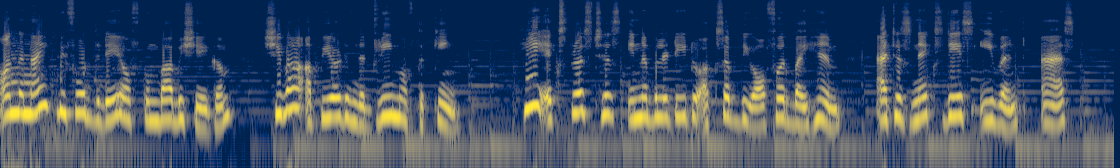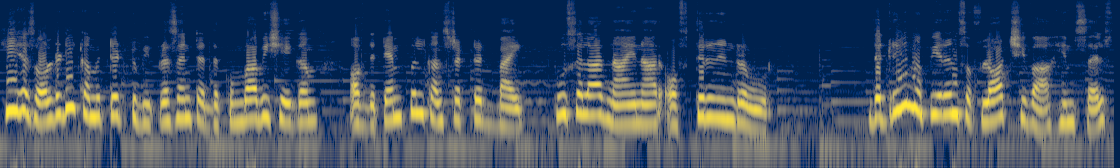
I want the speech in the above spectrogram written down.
On the night before the day of Kumbhabhishekam, Shiva appeared in the dream of the king. he expressed his inability to accept the offer by him at his next day's event as he has already committed to be present at the Kumbhabhishekam of the temple constructed by Pusalar Nayanar of Tirunindravur. The dream appearance of Lord Shiva himself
